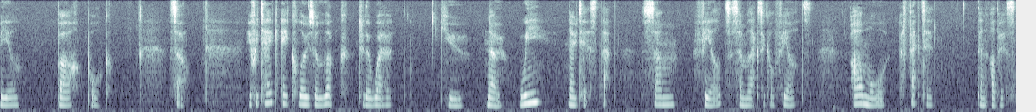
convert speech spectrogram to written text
veal, porc, pork. So, if we take a closer look to the word you know, we notice that some fields, some lexical fields, are more affected than others.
